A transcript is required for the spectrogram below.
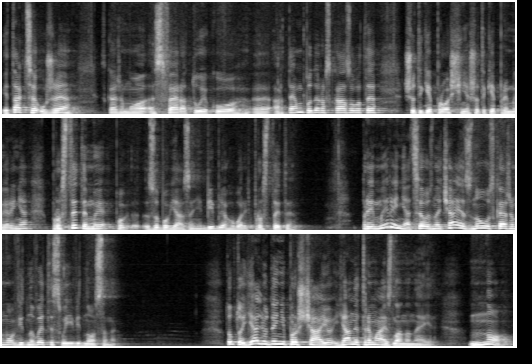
І так, це вже, скажімо, сфера ту, яку е, Артем буде розказувати, що таке прощення, що таке примирення. Простити ми зобов'язані. Біблія говорить простити. Примирення це означає знову, скажімо, відновити свої відносини. Тобто я людині прощаю, я не тримаю зла на неї. Но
